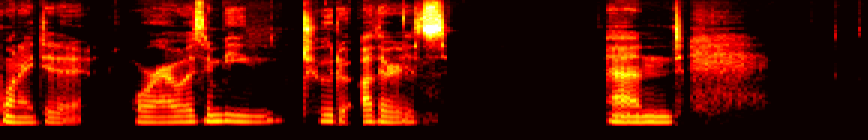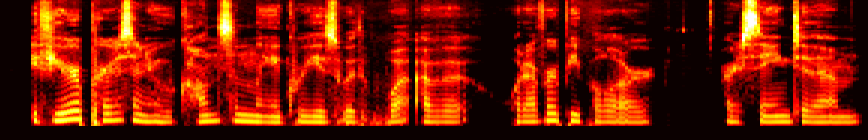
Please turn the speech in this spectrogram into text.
when I did it, or I wasn't being true to others. And if you're a person who constantly agrees with whatever whatever people are are saying to them,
